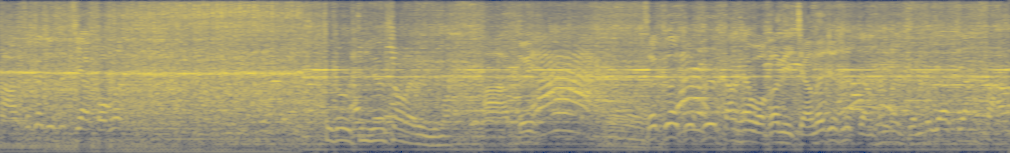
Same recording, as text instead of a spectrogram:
啊，这个就是加工了。这都是今天上来的鱼吗？啊，对，这个就是刚才我跟你讲的，就是讲他们全部要这样杀了，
